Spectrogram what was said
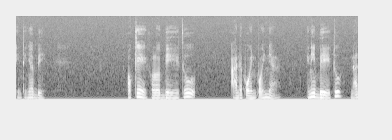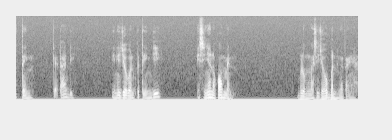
intinya B. Oke kalau B itu ada poin-poinnya. Ini B itu nothing kayak tadi. Ini jawaban petinggi isinya no comment. Belum ngasih jawaban katanya.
